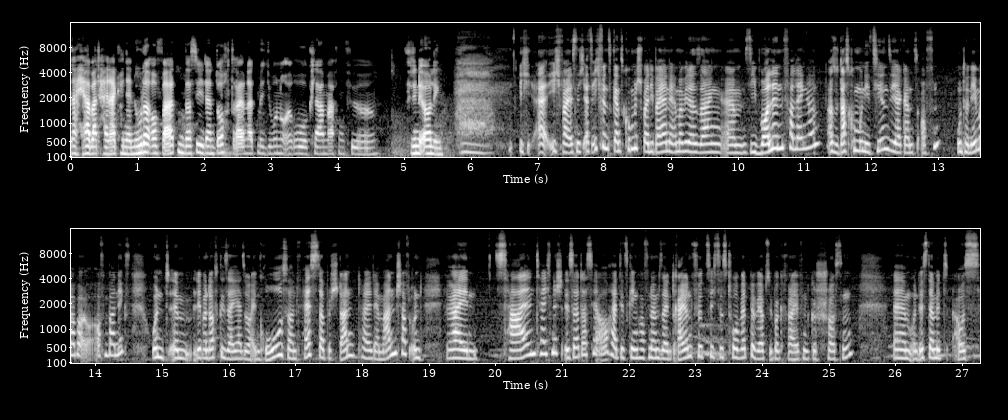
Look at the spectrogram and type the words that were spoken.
Na, Herbert Heiner kann ja nur darauf warten, dass sie dann doch 300 Millionen Euro klar machen für, für den Erling. Ich, äh, ich weiß nicht. Also ich finde es ganz komisch, weil die Bayern ja immer wieder sagen, ähm, sie wollen verlängern. Also das kommunizieren sie ja ganz offen. Unternehmen aber offenbar nichts. Und ähm, Lewandowski sei ja so ein großer und fester Bestandteil der Mannschaft. Und rein zahlentechnisch ist er das ja auch. Er hat jetzt gegen Hoffenheim sein 43. Tor wettbewerbsübergreifend geschossen ähm, und ist damit aus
